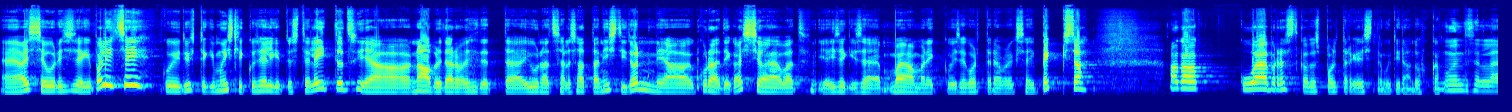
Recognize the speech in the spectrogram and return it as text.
äh, asja uuris isegi politsei, kuid ühtegi mõistlikku selgitust ei leitud ja naabrid arvasid, et äh, ju nad seal satanistid on ja kuradiga asju ajavad ja isegi see majaomanik või see korteriomanik sai peksa aga kuu aja pärast kadus poltergeist nagu tinatuhka. mul selle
